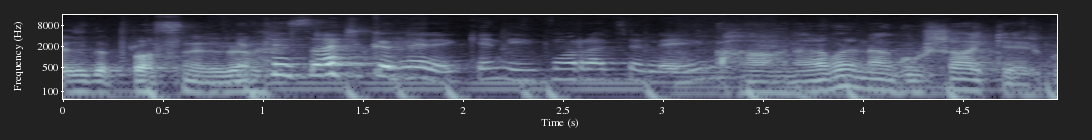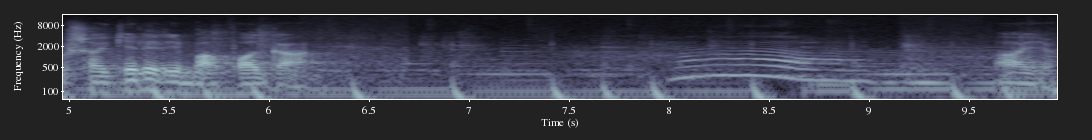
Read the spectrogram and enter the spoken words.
այս դպրոցներ ուրեմն։ Քեզ այս կներեք, էլի մոռացել էի։ Հա, հնարավոր է նա գուշակ էր, գուշակել էր իմ ապագան։ Այո,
